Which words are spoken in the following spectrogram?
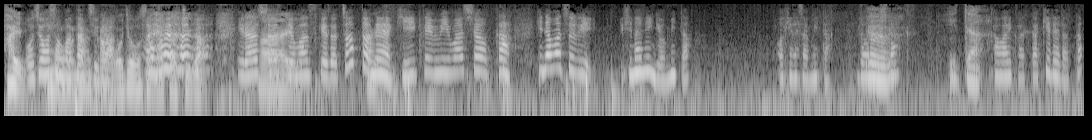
はい。お嬢様たちがお嬢様たちが。いらっしゃってますけど、ちょっとね、聞いてみましょうかひな祭りひな人形見た？おひなさん見た？どうでした、いた。可愛かった？綺麗だった？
